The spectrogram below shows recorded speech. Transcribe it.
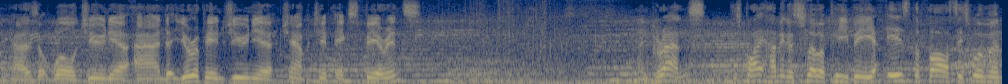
She has a World Junior and European Junior Championship experience. And Granz, despite having a slower PB, is the fastest woman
